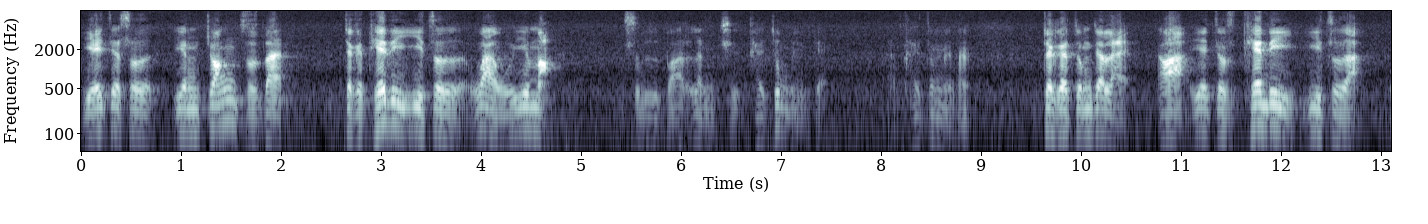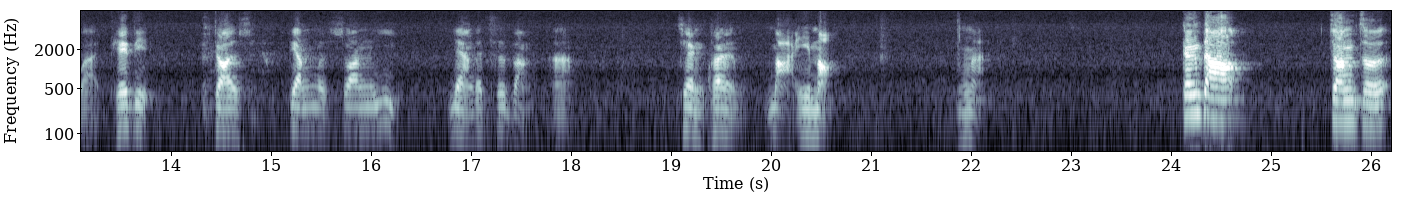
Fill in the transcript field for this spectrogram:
也就是用庄子的这个“天地一子，万物一马”，是不是把冷气开重一点？开重了点，这个中间来啊，也就是“天地一子啊，哇，天地叫两双翼，两个翅膀啊，乾坤马一卯，嗯啊，跟到庄子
